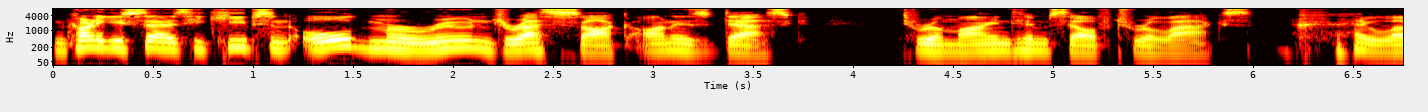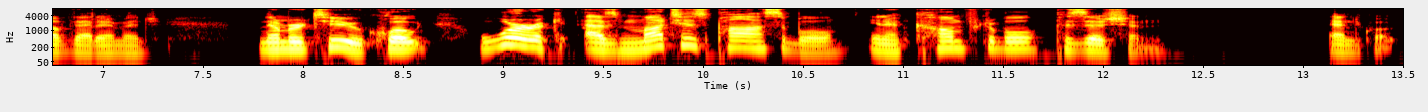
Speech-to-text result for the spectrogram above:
And Carnegie says he keeps an old maroon dress sock on his desk to remind himself to relax. I love that image. Number two, quote, work as much as possible in a comfortable position. End quote.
